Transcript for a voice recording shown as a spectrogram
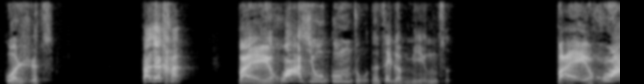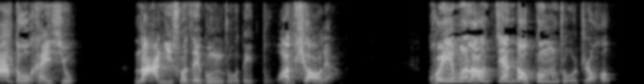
过日子。大家看，百花羞公主的这个名字，百花都害羞。那你说这公主得多漂亮？奎木狼见到公主之后，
